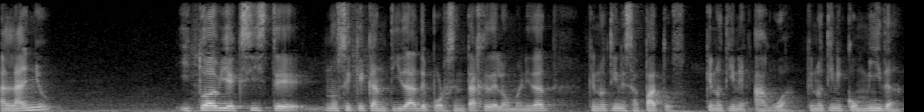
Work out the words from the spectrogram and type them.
al año y todavía existe no sé qué cantidad de porcentaje de la humanidad que no tiene zapatos, que no tiene agua, que no tiene comida.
